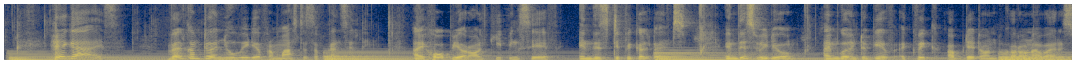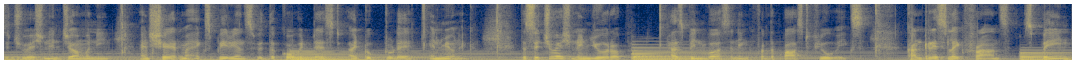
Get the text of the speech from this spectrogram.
Hey guys! Welcome to a new video from Masters of Consulting. I hope you're all keeping safe in these difficult times. In this video, I'm going to give a quick update on coronavirus situation in Germany and share my experience with the COVID test I took today in Munich. The situation in Europe has been worsening for the past few weeks. Countries like France, Spain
